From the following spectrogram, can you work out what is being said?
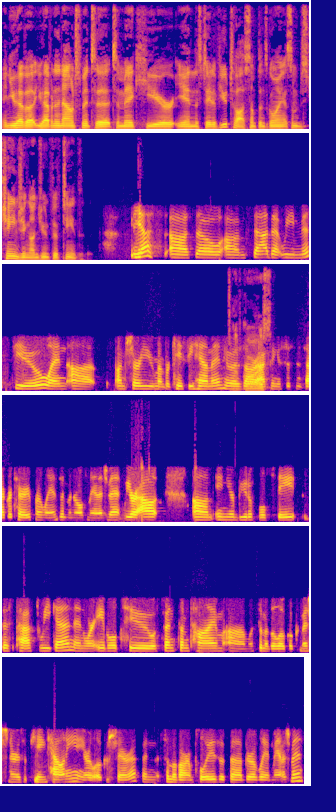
And you have a you have an announcement to, to make here in the state of Utah. Something's going something's changing on June fifteenth. Yes. Uh, so um, sad that we missed you, and uh, I'm sure you remember Casey Hammond, who is our acting assistant secretary for Lands and Minerals Management. We were out um, in your beautiful state this past weekend, and we're able to spend some time um, with some of the local commissioners of Kane County, your local sheriff, and some of our employees with the Bureau of Land Management,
